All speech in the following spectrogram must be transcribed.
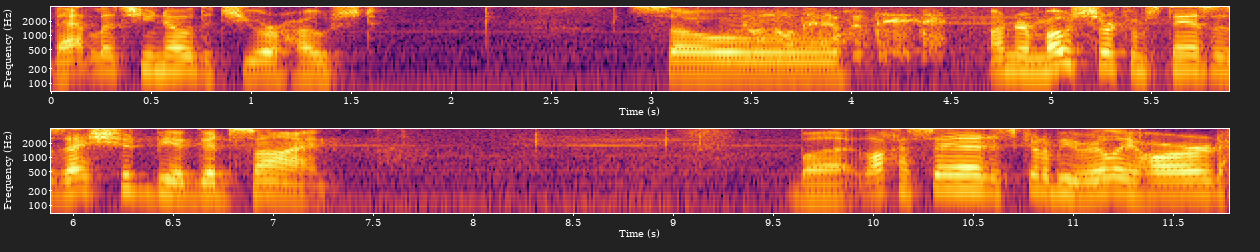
that lets you know that you're host. So under most circumstances, that should be a good sign. But like I said, it's going to be really hard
